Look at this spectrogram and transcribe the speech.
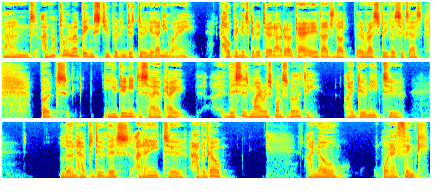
And I'm not talking about being stupid and just doing it anyway, hoping it's going to turn out okay. That's not a recipe for success. But you do need to say, okay, this is my responsibility. I do need to learn how to do this and I need to have a go. I know what I think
